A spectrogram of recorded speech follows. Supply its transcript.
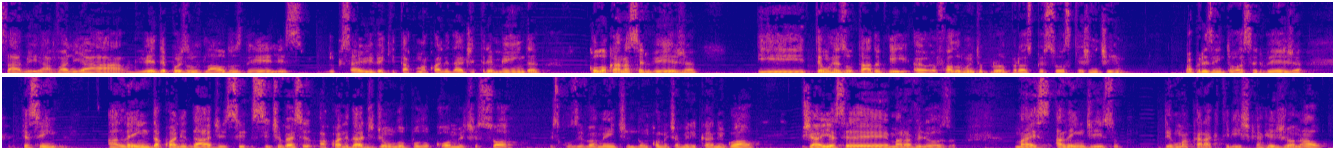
sabe? Avaliar, ver depois os laudos deles, do que saiu e ver que está com uma qualidade tremenda, colocar na cerveja e ter um resultado que eu falo muito para as pessoas que a gente apresentou a cerveja, que assim, além da qualidade, se, se tivesse a qualidade de um lúpulo Comet só, exclusivamente, de um Comet americano igual, já ia ser maravilhoso. Mas, além disso, tem uma característica regional.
